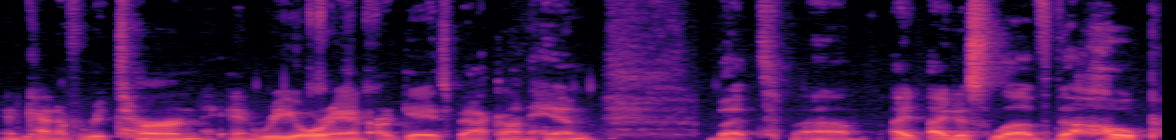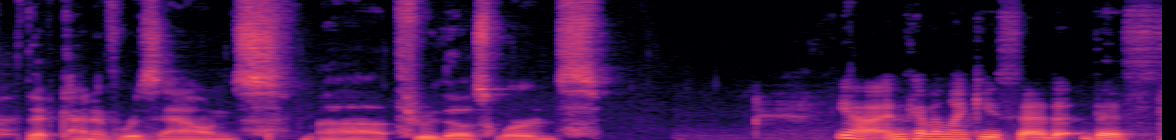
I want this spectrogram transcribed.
and kind of return and reorient our gaze back on Him. But um, I, I, just love the hope that kind of resounds uh, through those words. Yeah. And Kevin, like you said, this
